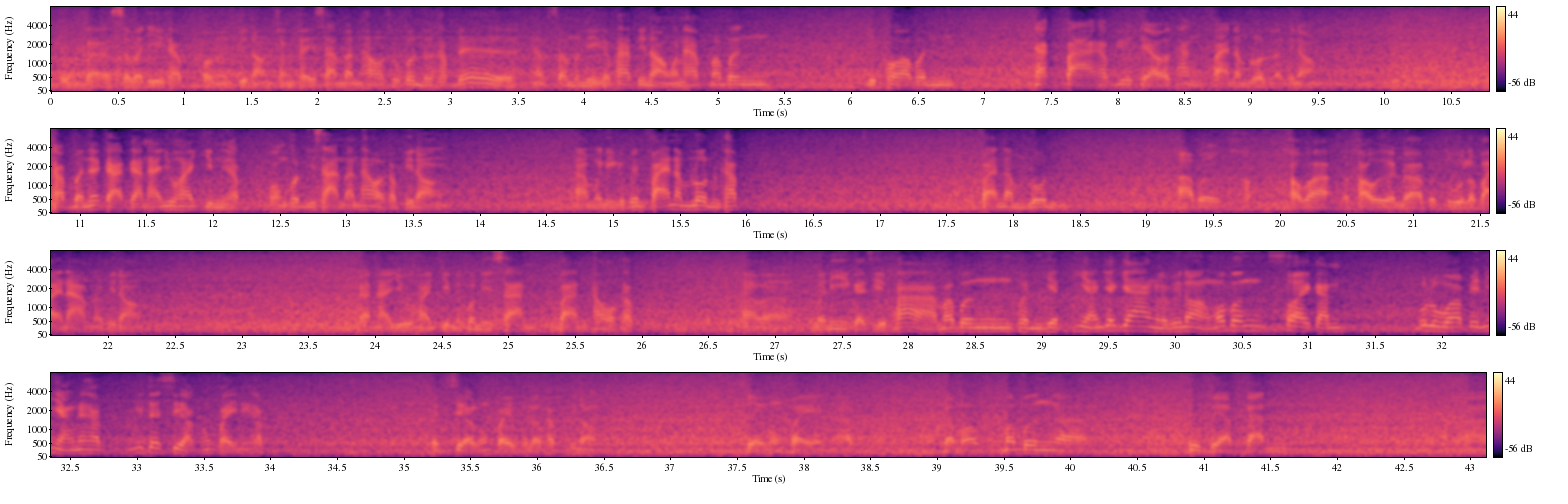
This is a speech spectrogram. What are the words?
ครับผมก็สวัสดีครับพ่อแม่พี่น้องจังไทยสามบันเฮาสุขคนเด้อครับเด้อครับสำหรับนี้กับภาพพี่น้องนะครับ มาเบิ่งอีพอเพิ่นยักปลาครับอยู่แถวทั้งฝ่ายน้ำล้นล่ะพี่น้อง ครับบรรยากาศการหาอยู่หากินครับของคนอีสานบ้านเฮาครับพี่น้องอ่ามื้อนี้ก็เป็นฝ่ายน้ำล้นครับฝ่ายน้ำล้นอ่าเบอร์เขาว่าเขาเอิ้นว่าประตูระบายน้ำนะพี่น้อง การหาอยู่หากินของคนอีสานบ้านเฮาครับ อ่ามื่อนี้ก็สิพามาเบิ่งเพิ่นเฮ็ดอีหยังย่ากๆเลยพี่น้องมาเบิ่งซอยกันบ่รู้ว่าเป็นอีหยังนะครับมีแต่เสือกลงไปนี่ครับเป็นเสือกลงไปพุ่นแหละครับพี่น้องเสือกลงไปนะครับก็มามาเบิ่งรูปแบบการ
